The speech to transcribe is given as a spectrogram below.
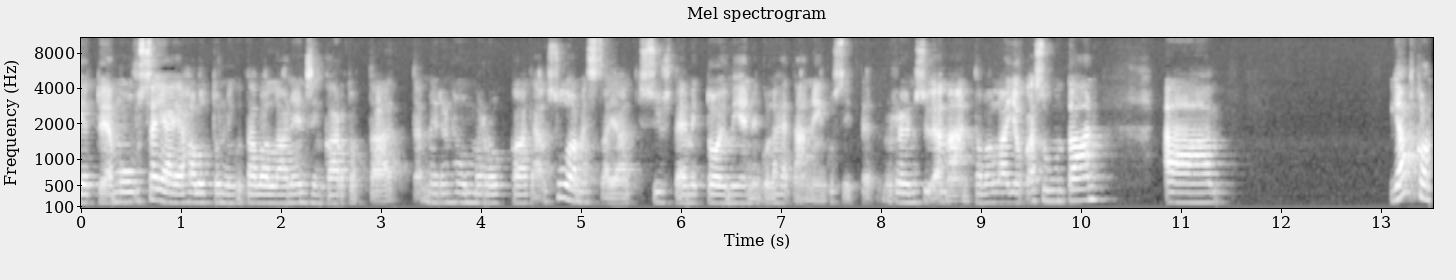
tiettyjä moveseja ja haluttu niin kuin tavallaan ensin kartoittaa, että meidän homma rokkaa täällä Suomessa ja että systeemit toimii ennen kuin lähdetään niin kuin sitten rönsyämään tavallaan joka suuntaan. Ää, jatkon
